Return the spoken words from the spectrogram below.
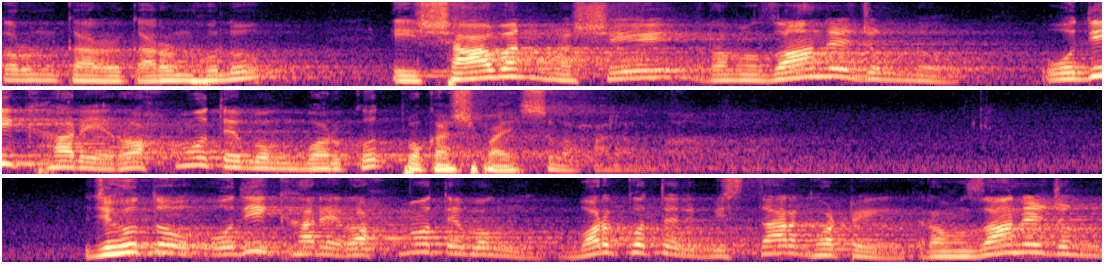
করণ কারণ হলো, এই শাবান মাসে রমজানের জন্য অধিক হারে রহমত এবং বরকত প্রকাশ পায় সুবাহান যেহেতু অধিক হারে রহমত এবং বরকতের বিস্তার ঘটে রমজানের জন্য,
